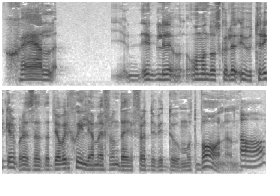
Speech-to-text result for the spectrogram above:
skäl om man då skulle uttrycka det på det sättet att jag vill skilja mig från dig för att du är dum mot barnen. Ja,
